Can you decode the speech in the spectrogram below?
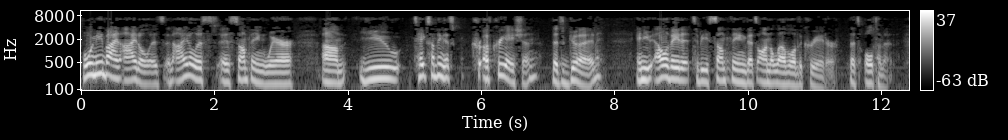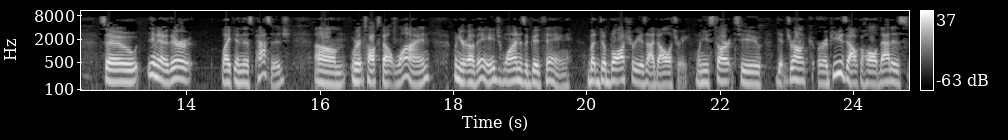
What we mean by an idol is an idol is, is something where um, you take something that's cr- of creation that's good, and you elevate it to be something that's on the level of the creator, that's ultimate. So, you know, there, like in this passage, um, where it talks about wine, when you're of age, wine is a good thing. But debauchery is idolatry. When you start to get drunk or abuse alcohol, that is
